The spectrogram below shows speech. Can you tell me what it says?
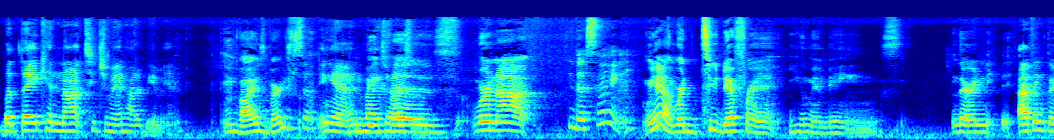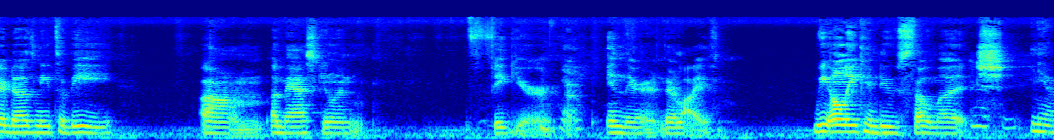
but they cannot teach a man how to be a man. and vice versa. Yeah, and vice versa. Because we're not the same. yeah, we're two different human beings. There, I think there does need to be um, a masculine figure Yeah. in their their life. We only can do so much Yeah.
